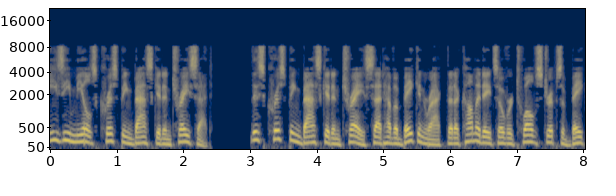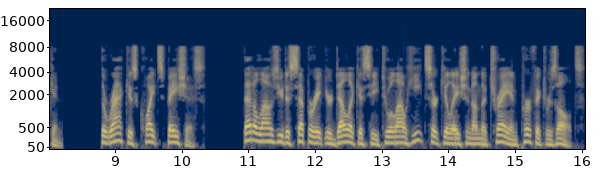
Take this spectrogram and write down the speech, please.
EaZy MealZ Crisping Basket and Tray Set. This crisping basket and tray set have a bacon rack that accommodates over 12 strips of bacon. The rack is quite spacious. That allows you to separate your delicacy to allow heat circulation on the tray and perfect results.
